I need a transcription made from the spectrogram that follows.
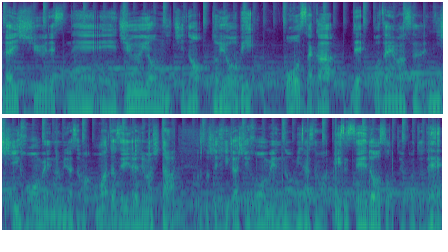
来週ですね、えー、14日の土曜日、大阪でございます。西方面の皆様、お待たせいたしました。そして東方面の皆様、遠征どうぞということで、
